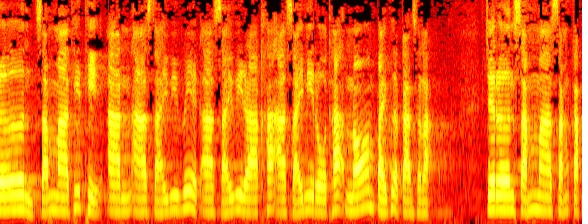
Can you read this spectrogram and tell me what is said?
ริญสัมมาทิฏฐิอันอาศัยวิเวก อาศัยวิราคะอาศัยนิโรธะน้อมไปเพื่อการสละเจริญสัมมาสังกัป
